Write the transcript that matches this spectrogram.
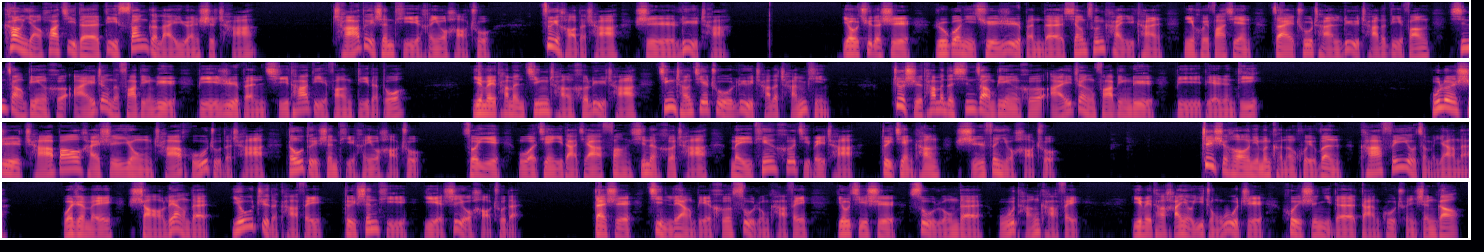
抗氧化剂的第三个来源是茶。茶对身体很有好处，最好的茶是绿茶。有趣的是，如果你去日本的乡村看一看，你会发现在出产绿茶的地方，心脏病和癌症的发病率比日本其他地方低得多，因为他们经常喝绿茶，经常接触绿茶的产品，这使他们的心脏病和癌症发病率比别人低。无论是茶包还是用茶壶煮的茶，都对身体很有好处。所以我建议大家放心的喝茶，每天喝几杯茶，对健康十分有好处。这时候你们可能会问，咖啡又怎么样呢？我认为少量的优质的咖啡对身体也是有好处的，但是尽量别喝速溶咖啡，尤其是速溶的无糖咖啡，因为它含有一种物质会使你的胆固醇升高。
